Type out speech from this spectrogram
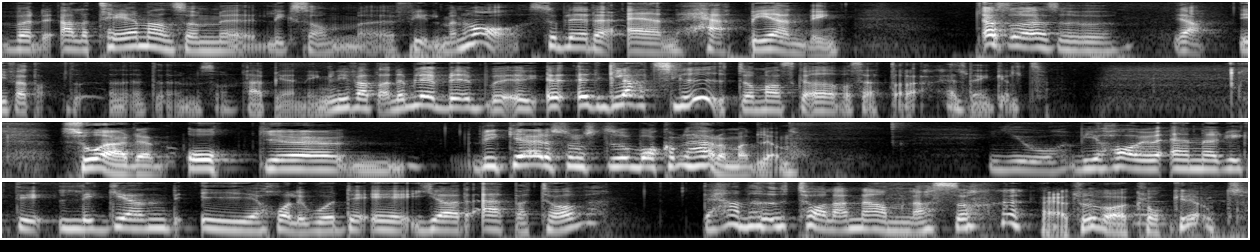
vad- alla teman som eh, liksom, eh, filmen har så blev det en happy ending. Alltså, alltså ja, ni fattar. Inte en sån happy ending, men ni fattar. Det blev blev ett glatt slut om man ska översätta det helt enkelt. Så är det. Och eh, vilka är det som står bakom det här då Madeleine? Jo, vi har ju en riktig legend i Hollywood. Det är Judd Apatow. Det här med att uttala namn alltså. Nej, jag tror det var klockrent.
